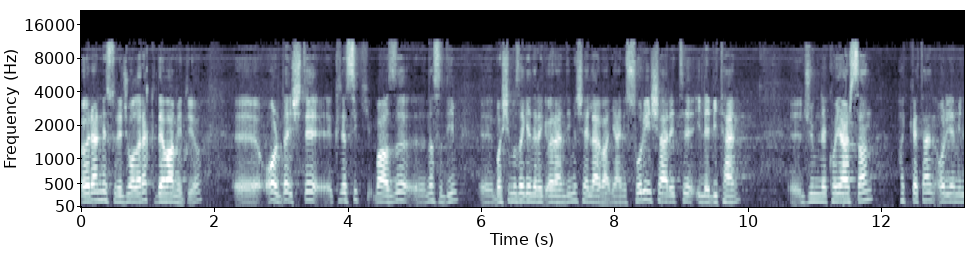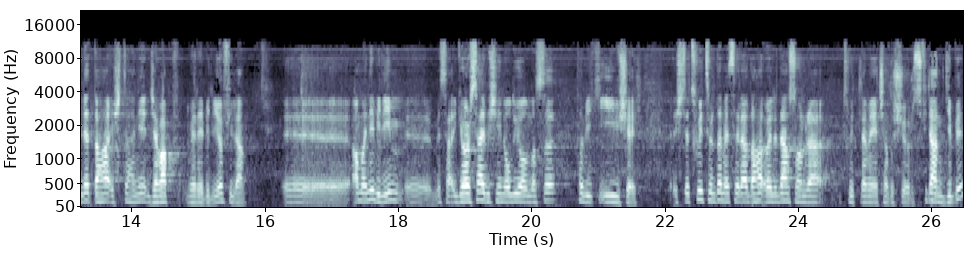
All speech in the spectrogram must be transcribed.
öğrenme süreci olarak devam ediyor. Ee, orada işte klasik bazı e, nasıl diyeyim e, başımıza gelerek öğrendiğimiz şeyler var. Yani soru işareti ile biten e, cümle koyarsan hakikaten oraya millet daha işte hani cevap verebiliyor filan. Ee, ama ne bileyim e, mesela görsel bir şeyin oluyor olması tabii ki iyi bir şey. İşte Twitter'da mesela daha öğleden sonra tweetlemeye çalışıyoruz filan gibi.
